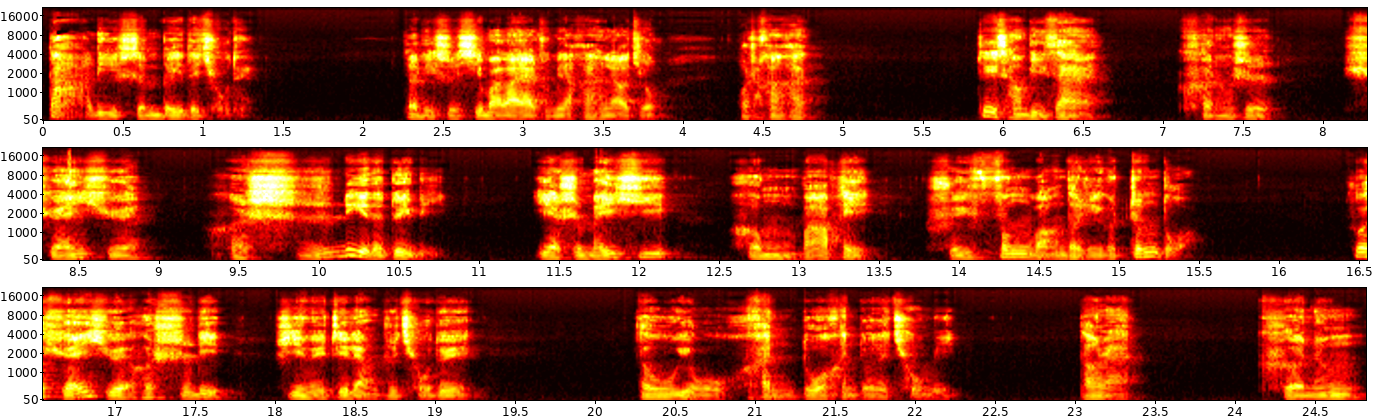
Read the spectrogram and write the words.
大力神杯的球队？这里是喜马拉雅出品的《憨憨聊球》，我是憨憨。这场比赛可能是玄学和实力的对比，也是梅西和姆巴佩谁封王的一个争夺。说玄学和实力，是因为这两支球队都有很多很多的球迷。当然，可能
